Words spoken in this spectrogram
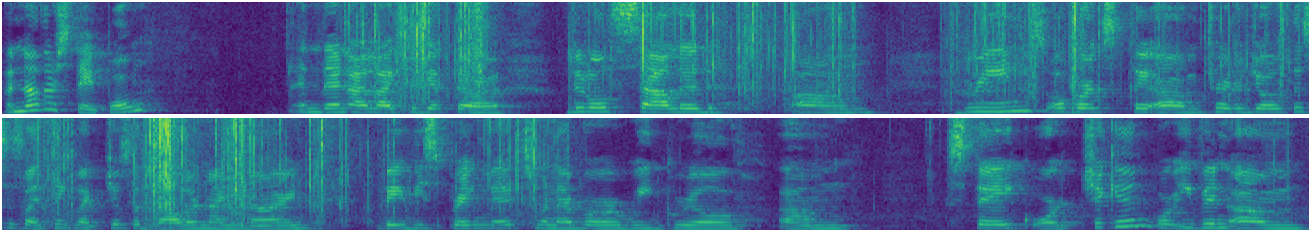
another staple. And then I like to get the little salad um, greens over at um, Trader Joe's. This is, I think, like just a dollar ninety nine baby spring mix whenever we grill um, steak or chicken or even um,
